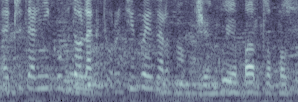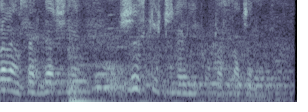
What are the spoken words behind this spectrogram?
e, czytelników do lektury. Dziękuję za rozmowę. Dziękuję bardzo, pozdrawiam serdecznie wszystkich czytelników Roztoczenet.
